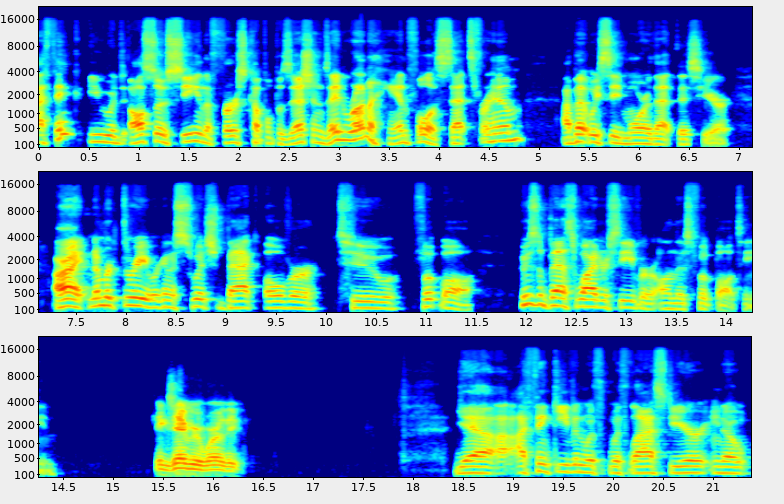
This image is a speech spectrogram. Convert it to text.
I think you would also see in the first couple possessions, they'd run a handful of sets for him. I bet we see more of that this year. All right, number three, we're going to switch back over to football. Who's the best wide receiver on this football team? Xavier Worthy. Yeah, I think even with with last year, you know,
